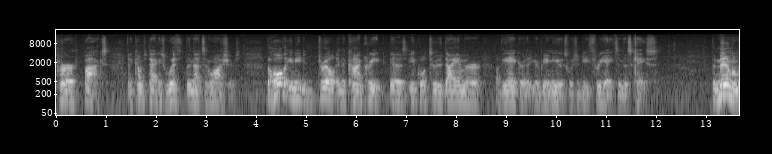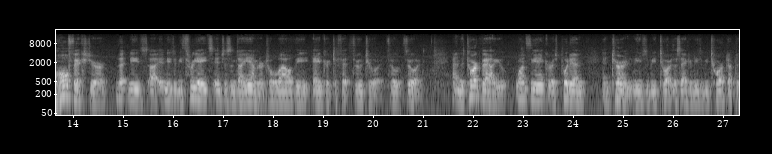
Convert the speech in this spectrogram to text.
per box and it comes packaged with the nuts and washers. The hole that you need to drill in the concrete is equal to the diameter of the anchor that you're being used, which would be 3 eighths in this case. The minimum hole fixture that needs uh, it needs to be 3 eighths inches in diameter to allow the anchor to fit through to it through, through it. And the torque value, once the anchor is put in and turned, needs to be tor this anchor needs to be torqued up to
